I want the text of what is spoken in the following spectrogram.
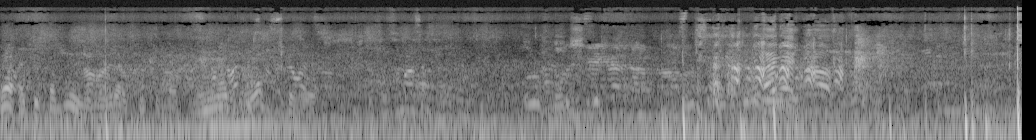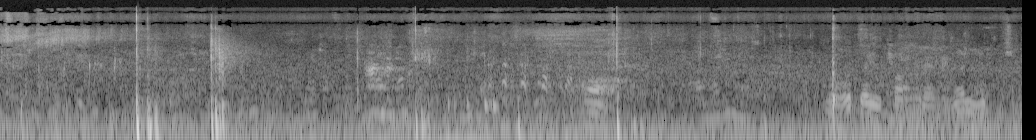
Да, хочу с тобой играть. Ну, надо сказать. Ну вот дают парни реально, взяли, выключили.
